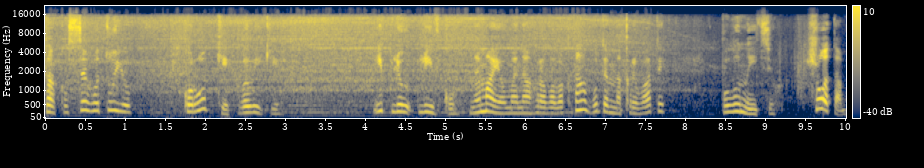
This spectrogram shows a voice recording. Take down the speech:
Так, ось це готую коробки великі і плівку. Немає у мене агроволокна, будемо накривати полуницю. Що там?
